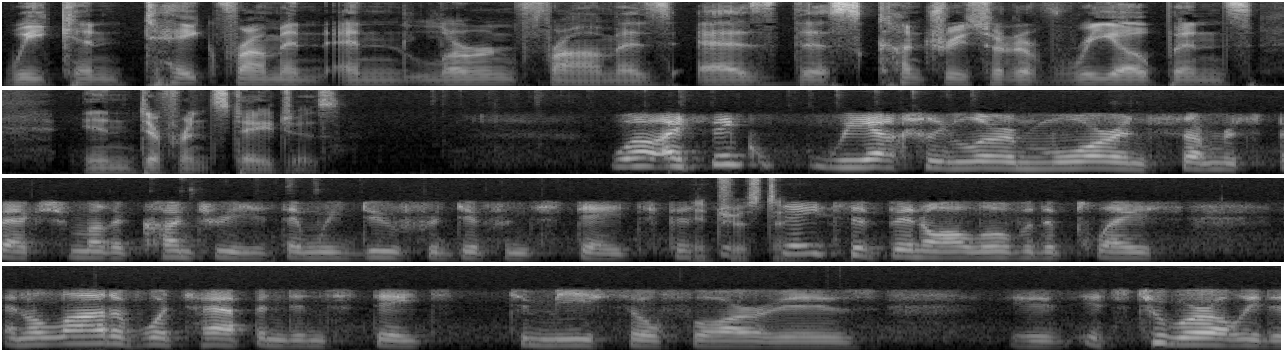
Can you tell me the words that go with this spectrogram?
we can take from and, and learn from as, as this country sort of reopens in different stages? Well, I think we actually learn more in some respects from other countries than we do for different states because the states have been all over the place and a lot of what's happened in states to me so far is it's too early to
